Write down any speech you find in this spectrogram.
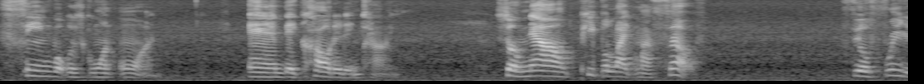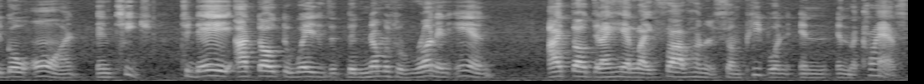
seen what was going on and they caught it in time. So now people like myself feel free to go on and teach. Today, I thought the way that the, the numbers were running in, I thought that I had like 500 some people in, in, in the class.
